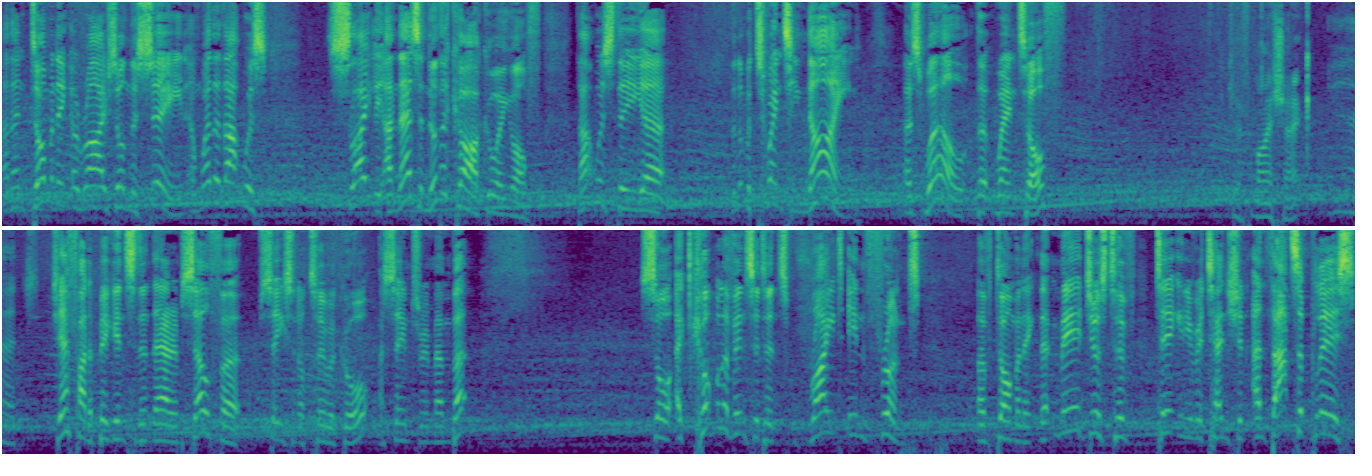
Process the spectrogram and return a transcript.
And then Dominic arrives on the scene, and whether that was slightly, and there's another car going off. That was the uh, the number 29 as well that went off. Jeff Myshak. Yeah, Jeff had a big incident there himself a season or two ago, I seem to remember. So, a couple of incidents right in front of Dominic that may just have taken your attention, and that's a place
